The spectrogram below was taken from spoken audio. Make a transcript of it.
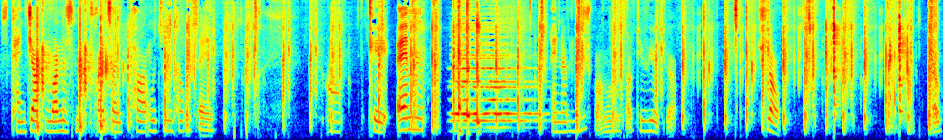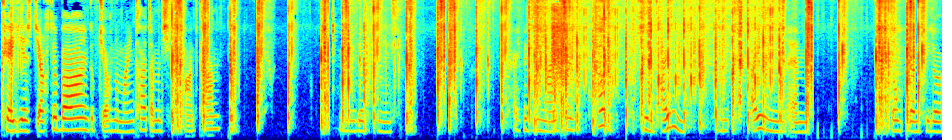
ist kein Jump'n'Run, das ist ein Freizeitpark mit so einem Karussell. Ah, Okay, ähm. Energiesparmodus aktiviert, ja. Schlau. Okay, hier ist die Achterbahn. Gibt ja auch eine Minecart, damit ich hier fahren kann. Nee, gibt's nicht. Kann ich mit diesem Minecart. Oh, hier sind Eisen. Hier sind Eisen, ähm. Klumpen, ganz viele.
